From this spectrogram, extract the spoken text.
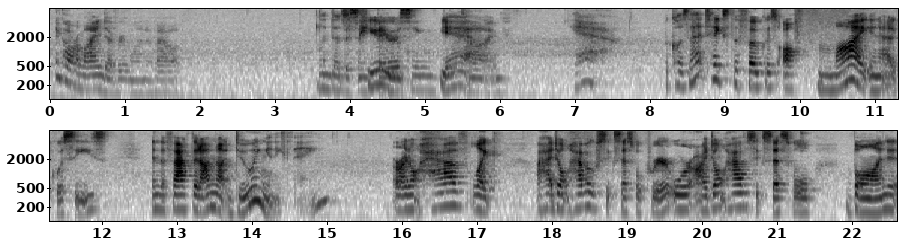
I think I'll remind everyone about Linda's this pew. embarrassing Yeah. time. Yeah. Because that takes the focus off my inadequacies and the fact that I'm not doing anything or I don't have like I don't have a successful career or I don't have a successful bond.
